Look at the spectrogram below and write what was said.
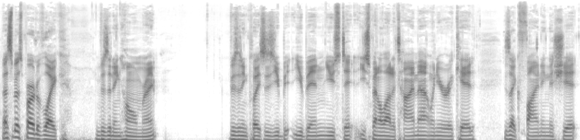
That's the best part of like visiting home, right? Visiting places you you've been used to you spent a lot of time at when you were a kid is like finding the shit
